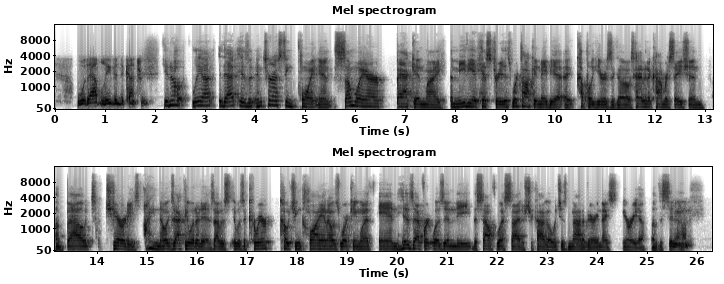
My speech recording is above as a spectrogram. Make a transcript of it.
without leaving the country. You know, Leon, that is an interesting point, and somewhere back in my immediate history, this we're talking maybe a, a couple of years ago, I was having a conversation about charities. I know exactly what it is. I was it was a career coaching client I was working with, and his effort was in the the southwest side of Chicago, which is not a very nice area of the city. Yeah.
